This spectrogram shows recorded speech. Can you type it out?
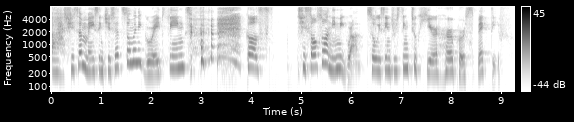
Uh, she's amazing. She said so many great things. Because she's also an immigrant, so it's interesting to hear her perspective.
